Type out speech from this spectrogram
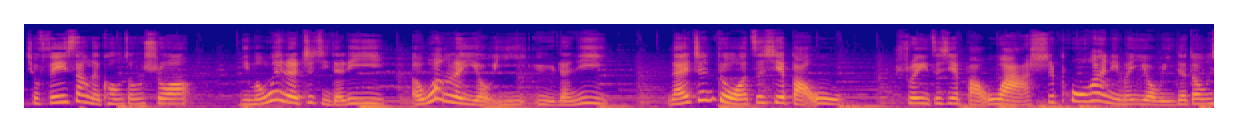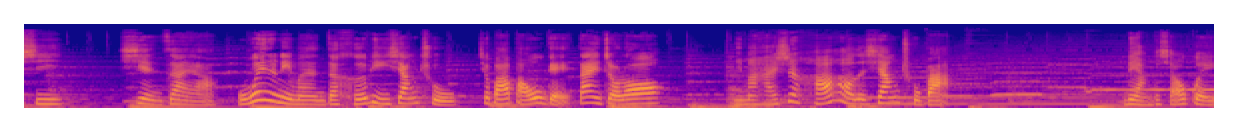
就飞上了空中，说：“你们为了自己的利益而忘了友谊与仁义，来争夺这些宝物。”所以这些宝物啊，是破坏你们友谊的东西。现在啊，我为了你们的和平相处，就把宝物给带走喽。你们还是好好的相处吧。两个小鬼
